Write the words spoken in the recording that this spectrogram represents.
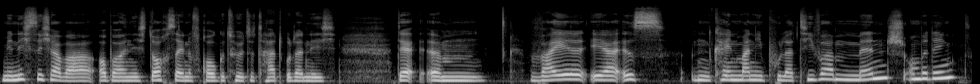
mir nicht sicher war, ob er nicht doch seine Frau getötet hat oder nicht. Der, ähm, weil er ist kein manipulativer Mensch unbedingt,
